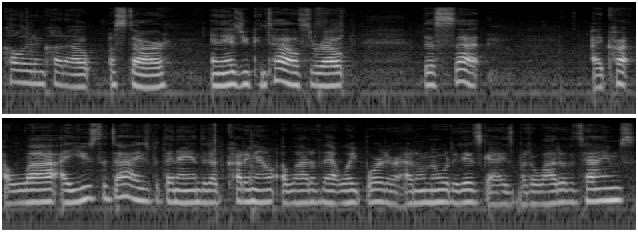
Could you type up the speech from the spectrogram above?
Colored and cut out a star and as you can tell throughout this set, I cut a lot. I used the dies, but then I ended up cutting out a lot of that white border. I don't know what it is, guys, but a lot of the times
